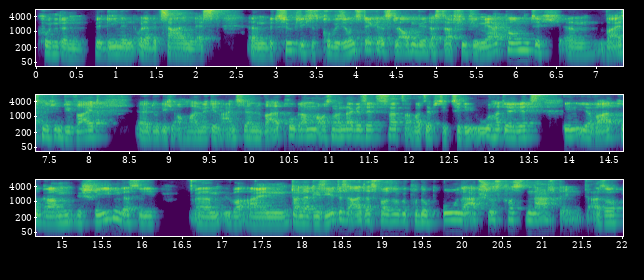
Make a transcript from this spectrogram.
Kunden bedienen oder bezahlen lässt. Ähm, bezüglich des Provisionsdeckels glauben wir, dass da viel, viel mehr kommt. Ich ähm, weiß nicht, inwieweit äh, du dich auch mal mit den einzelnen Wahlprogrammen auseinandergesetzt hast, aber selbst die CDU hat ja jetzt in ihr Wahlprogramm geschrieben, dass sie ähm, über ein standardisiertes Altersvorsorgeprodukt ohne Abschlusskosten nachdenkt. Also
